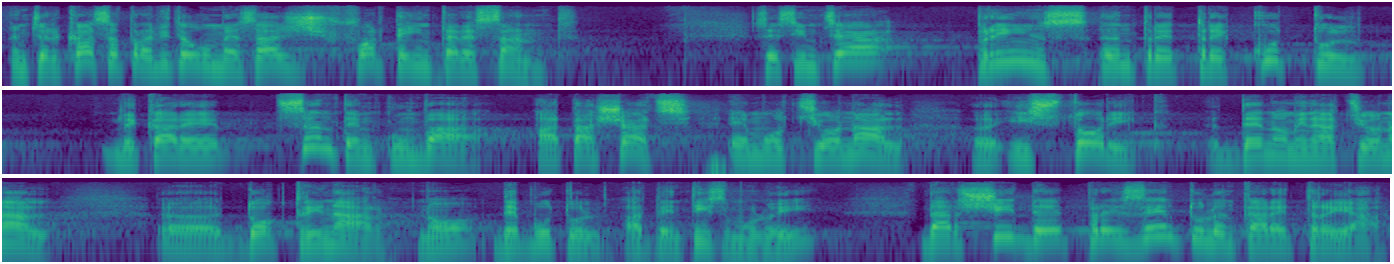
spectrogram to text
încercat să transmită un mesaj foarte interesant. Se simțea prins între trecutul de care suntem cumva atașați emoțional, uh, istoric, denominațional, uh, doctrinar, nu? debutul adventismului, dar și de prezentul în care trăia.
